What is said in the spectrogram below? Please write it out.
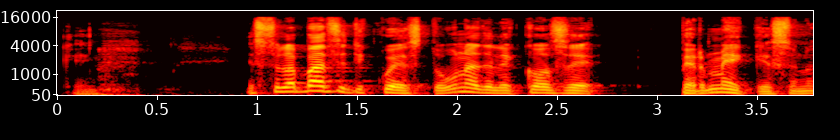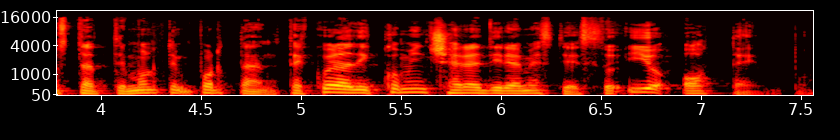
Okay? E sulla base di questo, una delle cose per me che sono state molto importanti è quella di cominciare a dire a me stesso, io ho tempo,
